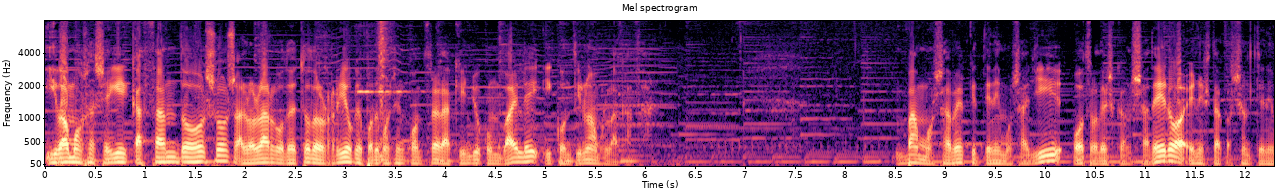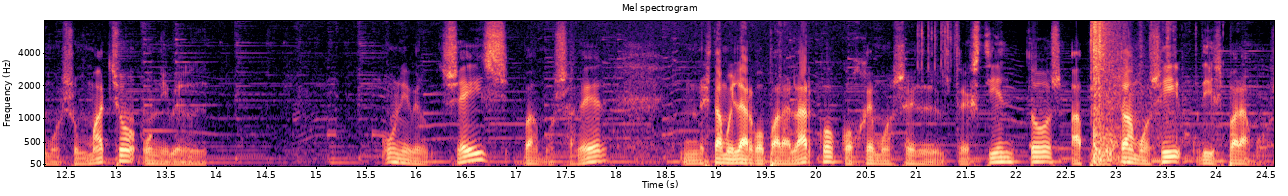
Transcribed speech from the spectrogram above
y vamos a seguir cazando osos a lo largo de todo el río que podemos encontrar aquí en Yukon Valley y continuamos la caza. Vamos a ver qué tenemos allí, otro descansadero, en esta ocasión tenemos un macho, un nivel un nivel 6, vamos a ver está muy largo para el arco, cogemos el 300, apuntamos y disparamos.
